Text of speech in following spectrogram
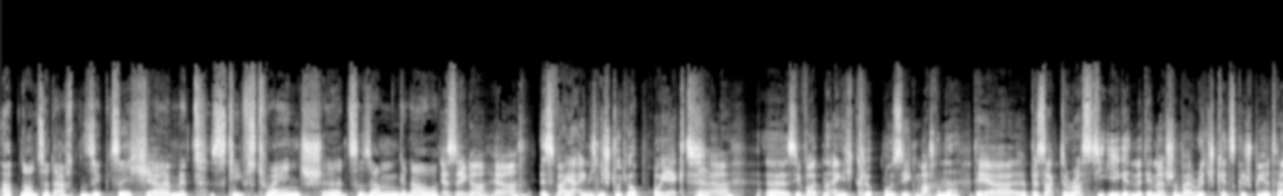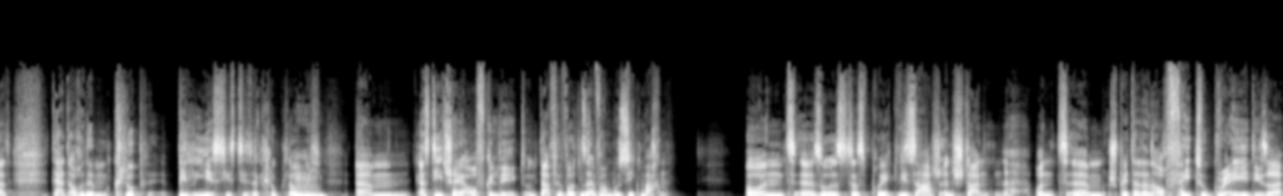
ab 1978 ja. äh, mit Steve Strange äh, zusammen, genau. Der Sänger, ja. Es war ja eigentlich ein Studioprojekt. Ja. ja. Äh, sie wollten eigentlich Clubmusik machen. Der äh, besagte Rusty Egan, mit dem er schon bei Rich Kids gespielt hat, der hat auch in einem Club, Billy's hieß dieser Club, glaube ich, mhm. ähm, als DJ aufgelegt. Und dafür wollten sie einfach Musik machen. Und äh, so ist das Projekt Visage entstanden und ähm, später dann auch Fade to Grey, dieser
